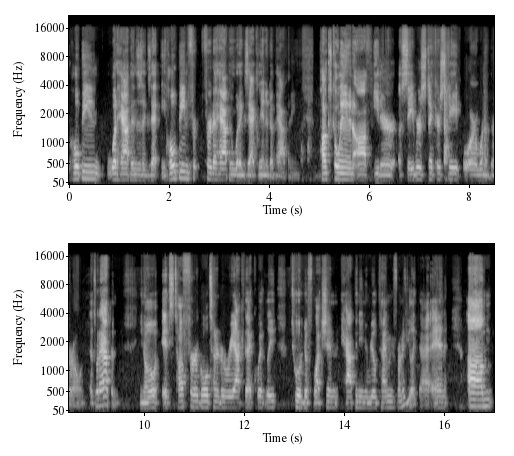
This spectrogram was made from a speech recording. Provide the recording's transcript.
hoping what happens is exactly hoping for, for to happen what exactly ended up happening. Pucks go in and off either a Saber sticker skate or one of their own. That's what happened. You know, it's tough for a goaltender to react that quickly to a deflection happening in real time in front of you like that. And um,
